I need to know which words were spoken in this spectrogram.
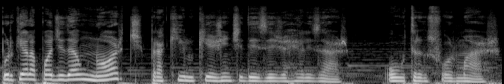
porque ela pode dar um norte para aquilo que a gente deseja realizar ou transformar.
